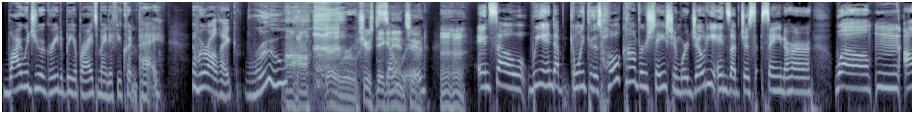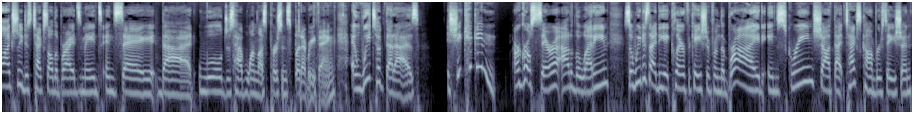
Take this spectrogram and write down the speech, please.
Why would you agree to be a bridesmaid if you couldn't pay? And we were all like, Rude. Very rude. She was digging so in rude. too. And so we end up going through this whole conversation where Jody ends up just saying to her, Well, mm, I'll actually just text all the bridesmaids and say that we'll just have one less person split everything. And we took that as, Is she kicking our girl Sarah out of the wedding? So we decided to get clarification from the bride and screenshot that text conversation,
